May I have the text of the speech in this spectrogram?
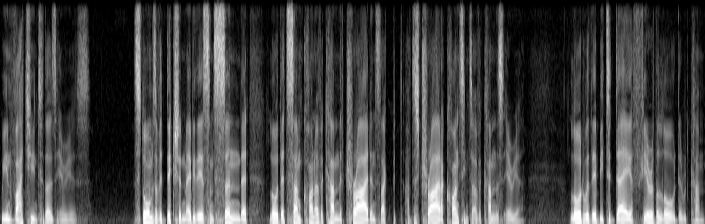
We invite you into those areas. Storms of addiction. Maybe there's some sin that Lord, that some can't overcome. They've tried, and it's like, but I've just tried. I can't seem to overcome this area. Lord, would there be today a fear of the Lord that would come?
